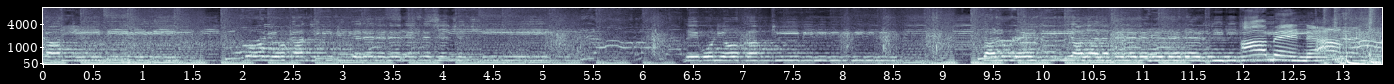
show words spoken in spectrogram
cattivi, buoni o cattivi, dei buoni o cattivi, da lunedì alla venerdì. Amen Amen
